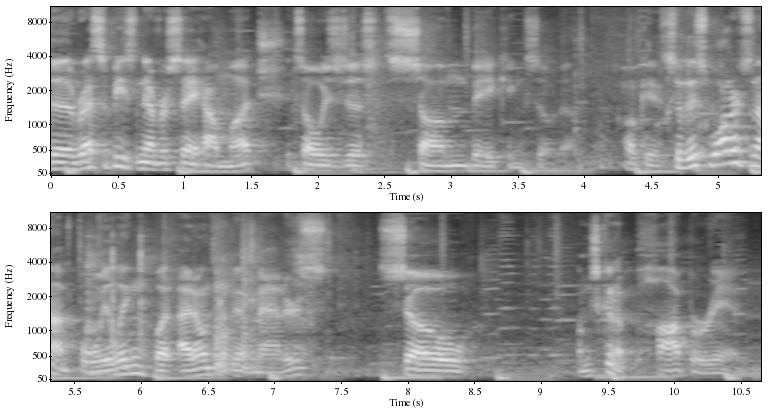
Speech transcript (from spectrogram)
The recipes never say how much, it's always just some baking soda. Okay, so this water's not boiling, but I don't think that matters. So I'm just gonna pop her in.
